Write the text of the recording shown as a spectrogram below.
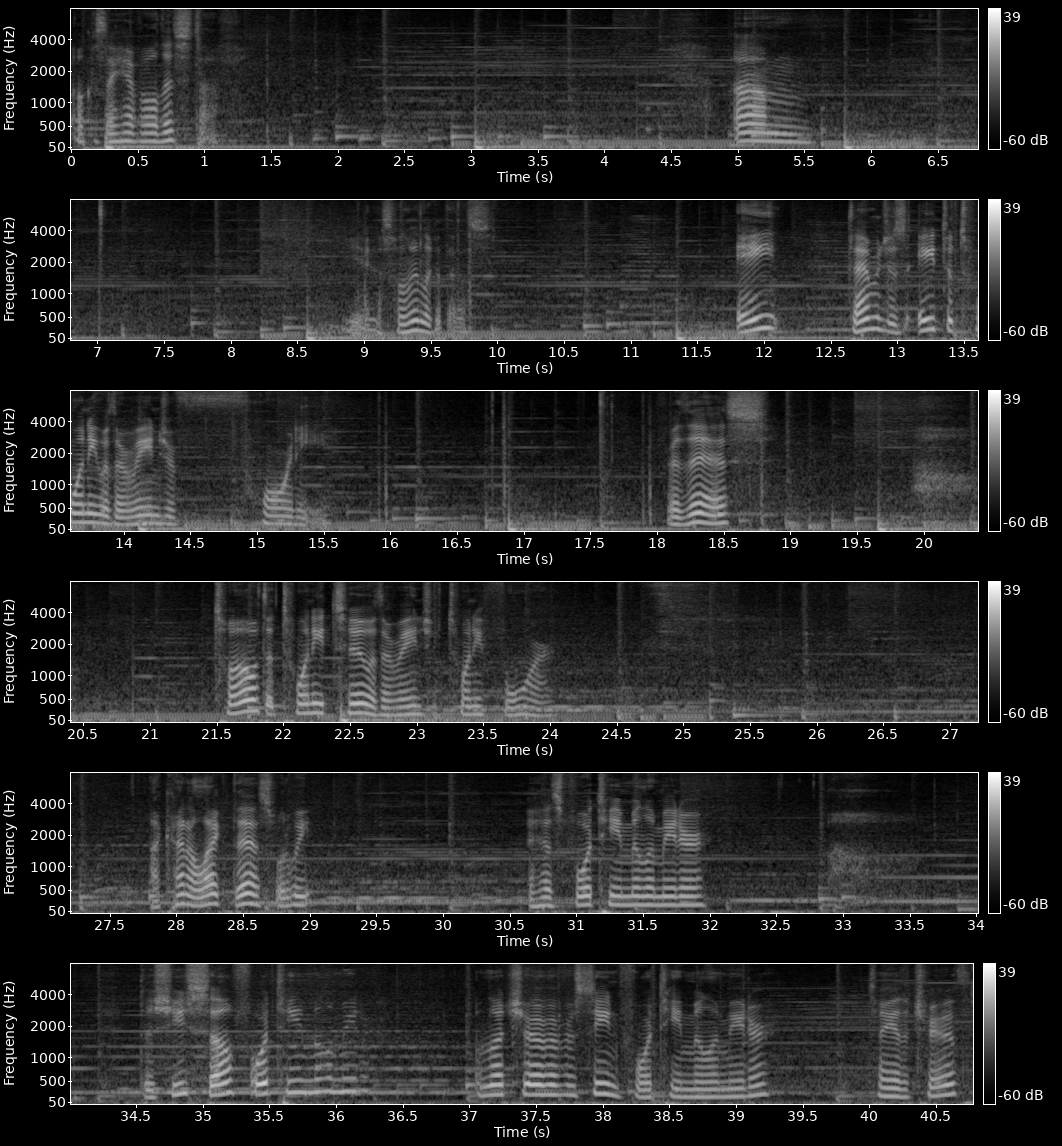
Oh, because I have all this stuff. Um... Yeah, so let me look at this. 8 damage is 8 to 20 with a range of 40. For this, 12 to 22 with a range of 24. I kind of like this. What do we... It has 14 millimeter. Does she sell 14 millimeter? I'm not sure I've ever seen 14 millimeter. Tell you the truth.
